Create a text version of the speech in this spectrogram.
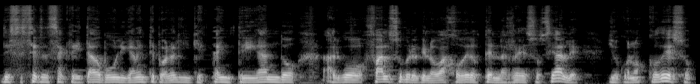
de ser desacreditado públicamente por alguien que está intrigando algo falso, pero que lo va a joder a usted en las redes sociales. Yo conozco de eso.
